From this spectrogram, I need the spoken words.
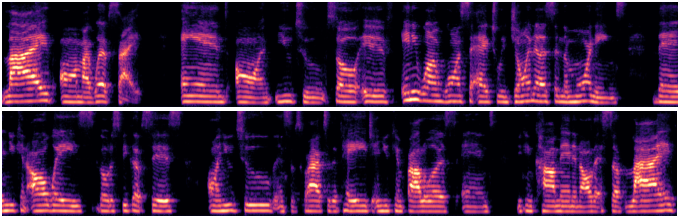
live on my website and on YouTube. So if anyone wants to actually join us in the mornings, then you can always go to Speak Up Sis on YouTube and subscribe to the page and you can follow us and you can comment and all that stuff live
